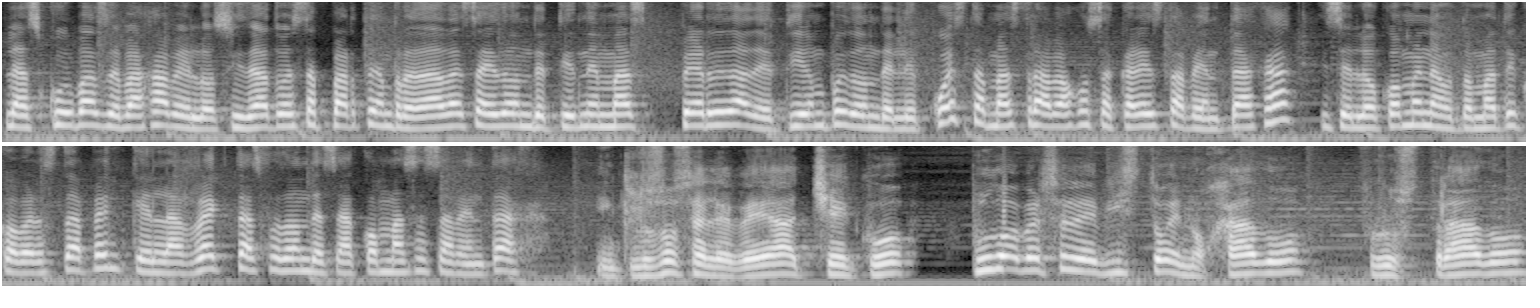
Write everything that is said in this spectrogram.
las curvas de baja velocidad o esta parte enredada es ahí donde tiene más pérdida de tiempo y donde le cuesta más trabajo sacar esta ventaja y se lo come en automático a Verstappen que en las rectas fue donde sacó más esa ventaja. Incluso se le ve a Checo, pudo haberse visto enojado, frustrado,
